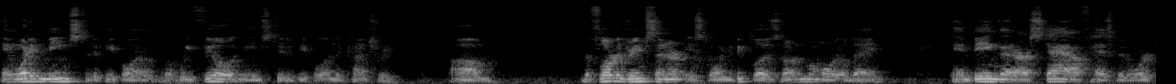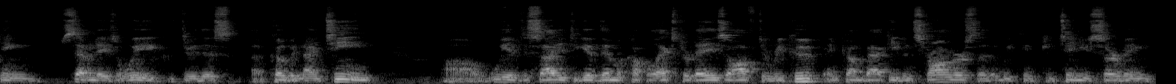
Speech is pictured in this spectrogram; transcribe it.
and what it means to the people, and what we feel it means to the people in the country. Um, the Florida Dream Center is going to be closed on Memorial Day. And being that our staff has been working seven days a week through this uh, COVID-19, uh, we have decided to give them a couple extra days off to recoup and come back even stronger so that we can continue serving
